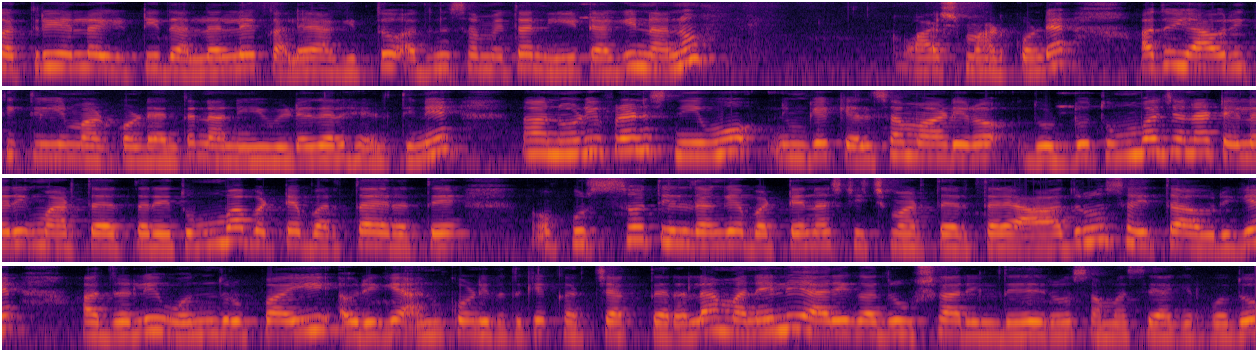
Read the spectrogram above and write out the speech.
ಕತ್ರಿ ಎಲ್ಲ ಇಟ್ಟಿದ್ದು ಅಲ್ಲಲ್ಲೇ ಕಲೆ ಆಗಿತ್ತು. ಅದನ್ನು ಸಮೇತ ನೀಟಾಗಿ ನಾನು ವಾಶ್ ಮಾಡಿಕೊಂಡೆ. ಅದು ಯಾವ ರೀತಿ ಕ್ಲೀನ್ ಮಾಡಿಕೊಂಡೆ ಅಂತ ನಾನು ಈ ವಿಡಿಯೋದಲ್ಲಿ ಹೇಳ್ತೀನಿ. ನೋಡಿ ಫ್ರೆಂಡ್ಸ್ ನೀವು ನಿಮಗೆ ಕೆಲಸ ಮಾಡಿರೋ ದುಡ್ಡು ತುಂಬ ಜನ ಟೈಲರಿಂಗ್ ಮಾಡ್ತಾ ಇರ್ತಾರೆ, ತುಂಬ ಬಟ್ಟೆ ಬರ್ತಾ ಇರುತ್ತೆ, ಪುರ್ಸೋತಿಲ್ದಂಗೆ ಬಟ್ಟೆನ ಸ್ಟಿಚ್ ಮಾಡ್ತಾ ಇರ್ತಾರೆ, ಆದರೂ ಸಹಿತ ಅವರಿಗೆ ಅದರಲ್ಲಿ ಒಂದು ರೂಪಾಯಿ ಅವರಿಗೆ ಅಂದ್ಕೊಂಡಿರೋದಕ್ಕೆ ಖರ್ಚಾಗ್ತಾ ಇರಲ್ಲ. ಮನೇಲಿ ಯಾರಿಗಾದರೂ ಹುಷಾರಿಲ್ಲದೆ ಇರೋ ಸಮಸ್ಯೆ ಆಗಿರ್ಬೋದು,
